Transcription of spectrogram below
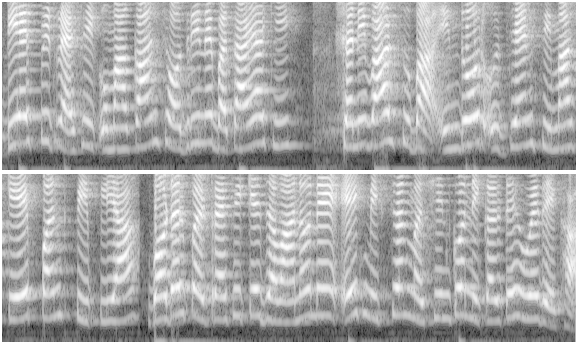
डीएसपी ट्रैफ़िक उमाकांत चौधरी ने बताया कि शनिवार सुबह इंदौर उज्जैन सीमा के पंत पीपलिया बॉर्डर पर ट्रैफ़िक के जवानों ने एक मिक्सचर मशीन को निकलते हुए देखा।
